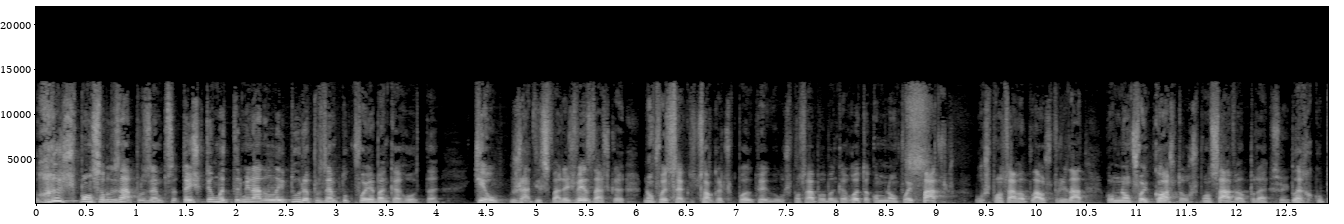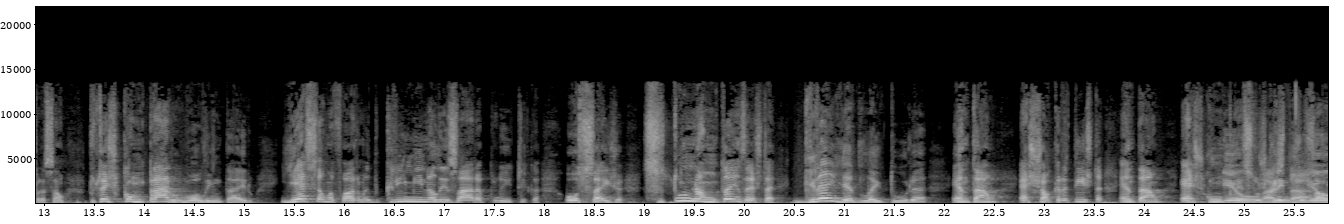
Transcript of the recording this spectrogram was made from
responsabilizar, por exemplo, tens que ter uma determinada leitura, por exemplo, do que foi a bancarrota, que eu já disse várias vezes, acho que não foi Sócrates responsável pela bancarrota, como não foi Passos o responsável pela austeridade, como não foi Costa o responsável pela, pela recuperação. Tu tens que comprar o bolo inteiro e essa é uma forma de criminalizar a política. Ou seja, se tu não tens esta grelha de leitura, então és socratista, então és cúmplice Eu- dos crimes está. do Eu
